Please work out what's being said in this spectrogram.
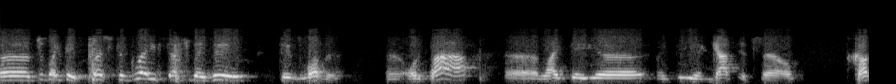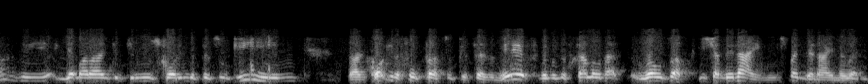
uh, just like they pressed the grapes, that's what they did to his mother. Uh, Orpa, uh, like they, uh, like the gat itself. Comes the Gemara and continues quoting the Pesukim. So quote you the full Pesuk. It says, if there was a fellow that rose up, Isha Benaim, he explained Benaim already.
